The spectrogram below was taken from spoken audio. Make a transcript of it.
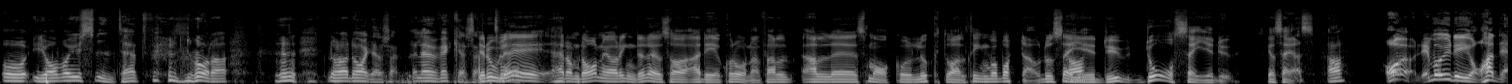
Och jag var ju svintät för några, några dagar sedan. Eller en vecka sedan. Det roliga är häromdagen när jag ringde dig och sa att det är corona för all, all eh, smak och lukt och allting var borta. Och då säger Ja. du, då säger du, ska sägas. Ja. Ja, det var ju det jag hade.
